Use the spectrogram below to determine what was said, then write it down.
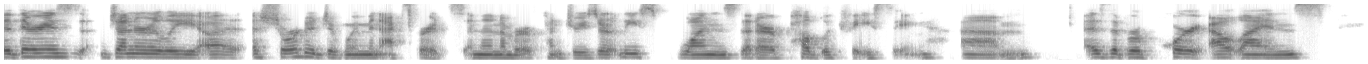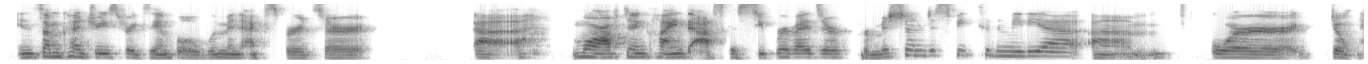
that there is generally a, a, shortage of women experts in a number of countries, or at least ones that are public facing. Um, as the report outlines, in some countries, for example, women experts are uh, more often inclined to ask a supervisor permission to speak to the media um, or don't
